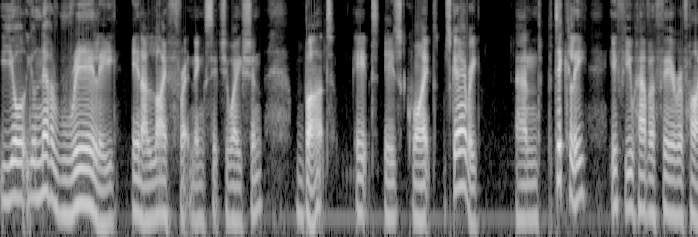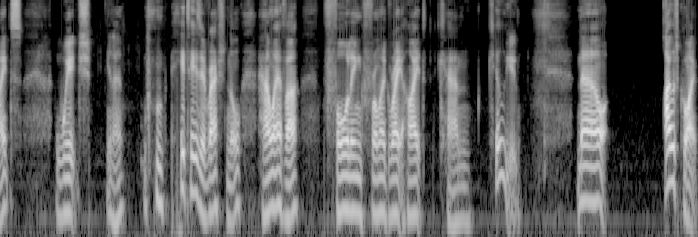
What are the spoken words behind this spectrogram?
you're you're never really in a life-threatening situation, but it is quite scary, and particularly if you have a fear of heights, which you know it is irrational. However, falling from a great height can kill you. Now, I was quite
